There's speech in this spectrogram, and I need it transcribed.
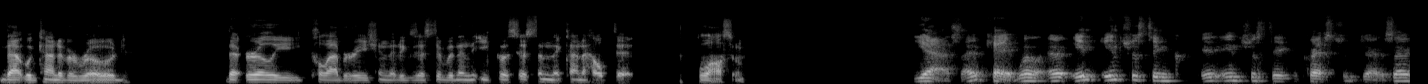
that would kind of erode the early collaboration that existed within the ecosystem that kind of helped it blossom yes okay well uh, in, interesting interesting question joe so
